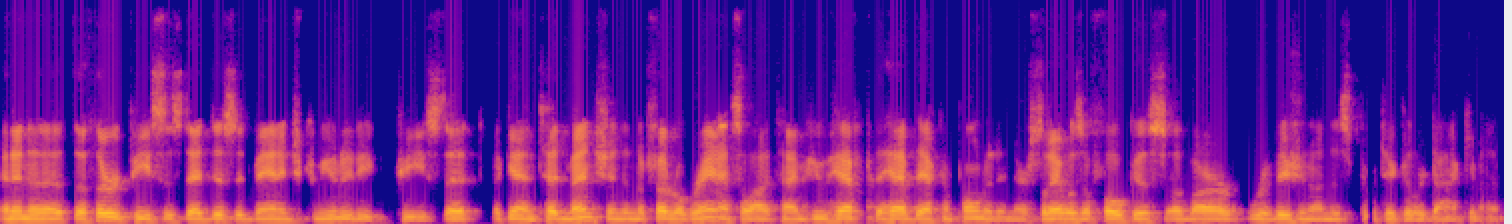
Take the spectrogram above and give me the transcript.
And then the, the third piece is that disadvantaged community piece that, again, Ted mentioned in the federal grants, a lot of times you have to have that component in there. So that was a focus of our revision on this particular document.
